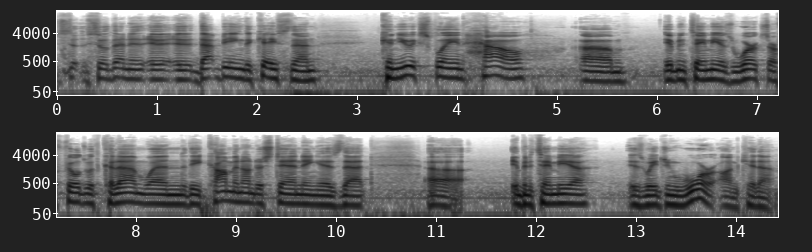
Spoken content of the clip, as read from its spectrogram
so, so then, uh, uh, that being the case, then, can you explain how um, Ibn Taymiyyah's works are filled with kalam when the common understanding is that uh, Ibn Taymiyyah is waging war on kalam?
